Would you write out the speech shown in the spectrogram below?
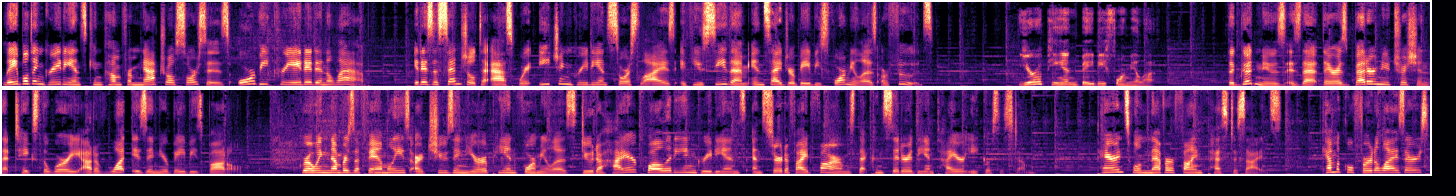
Labeled ingredients can come from natural sources or be created in a lab. It is essential to ask where each ingredient source lies if you see them inside your baby's formulas or foods. European baby formula. The good news is that there is better nutrition that takes the worry out of what is in your baby's bottle. Growing numbers of families are choosing European formulas due to higher quality ingredients and certified farms that consider the entire ecosystem. Parents will never find pesticides, chemical fertilizers,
